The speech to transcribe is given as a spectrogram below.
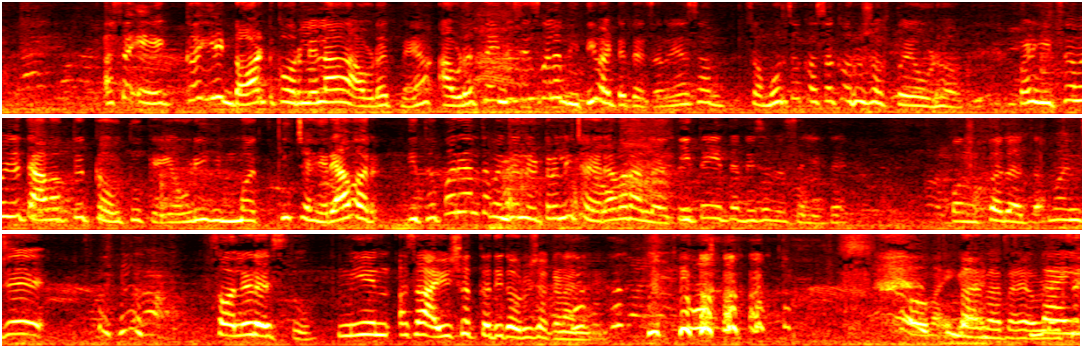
असं एकही डॉट कोरलेला आवडत नाही. आवडत नाही इन द सेन्स मला भीती वाटते त्याचं. म्हणजे असं समोरचं कसं करू शकतो एवढं? पण हिचं म्हणजे त्या बाबतीत कौतुक आहे. एवढी हिंमत की चेहऱ्यावर इथपर्यंत म्हणजे लिटरली चेहऱ्यावर आलंय ते. इथे इथे दिसत असेल इथे. पंख त्याचा म्हणजे सॉलिड आहेस तू. मी असं आयुष्यात कधी करू शकणार नाही. Bye bye bye.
